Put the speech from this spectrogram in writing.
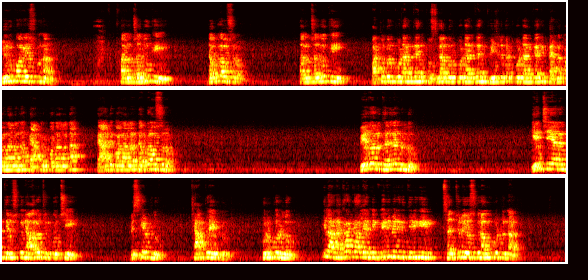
Uniform వేసుకున్నాడు. తన చదువుకి డబ్బులు అవసరం. తన చదువుకి బట్టలు కొనుక్కోవడానికి కానీ పుస్తకాలు కొనుక్కోవడానికి కానీ ఫీజులు కట్టుకోవడానికి కానీ పెన్న కొనాలన్నా పేపర్ కొనాలన్నా ప్యాడ్ కొనాలన్నా డబ్బులు అవసరం. పేదోళ్ళు తల్లిదండ్రులు ఏం చేయాలని తెలుసుకుని ఆలోచనకు వచ్చి బిస్కెట్లు చాక్లెట్లు కురుకురులు ఇలా రకరకాలన్నీ వీధి వీధికి తిరిగి సంచులు వేసుకుని అమ్ముకుంటున్నాడు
